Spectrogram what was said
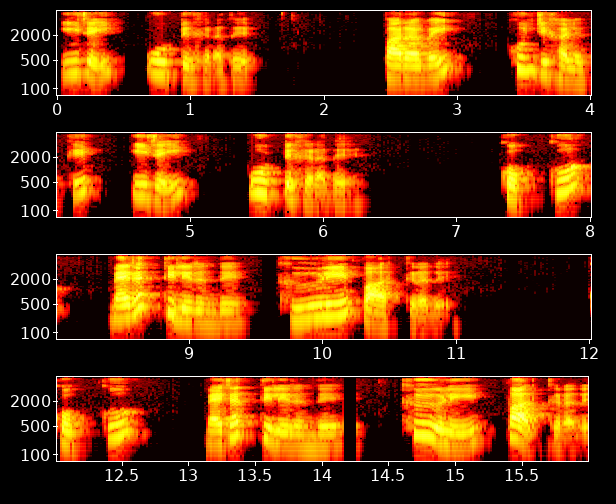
இரை ஊட்டுகிறது. பறவை குஞ்சுகளுக்கு இரை ஊட்டுகிறது. கொக்கு மரத்திலிருந்து கீழே பார்க்கிறது. கொக்கு மெரத்திலிருந்து கீழே பார்க்கிறது.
